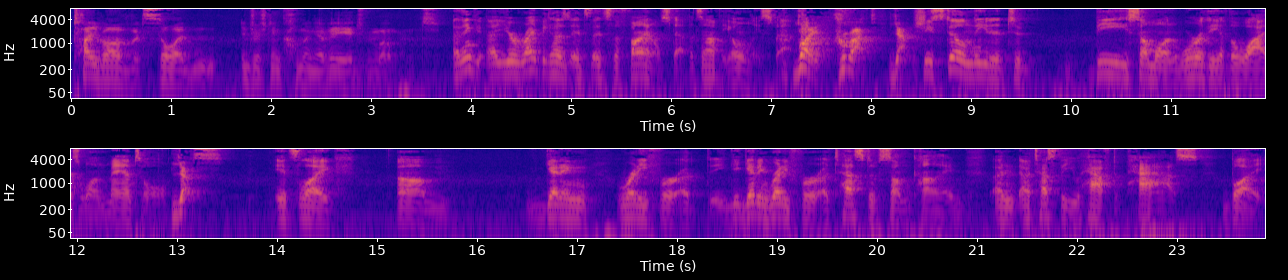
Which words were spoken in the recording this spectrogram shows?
type of, but still an interesting coming of age moment. I think uh, you're right because it's it's the final step. It's not the only step. Right, correct. Yeah. She still needed to be someone worthy of the wise one mantle. Yes. It's like um, getting ready for a getting ready for a test of some kind, an, a test that you have to pass, but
